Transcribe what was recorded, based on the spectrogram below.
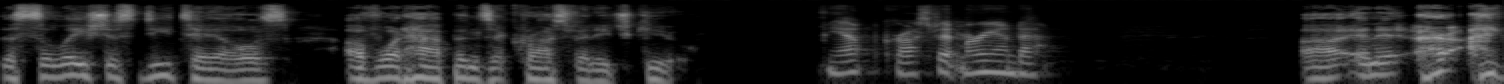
the salacious details of what happens at crossfit hq Yep, CrossFit Miranda. uh, and it, her, I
